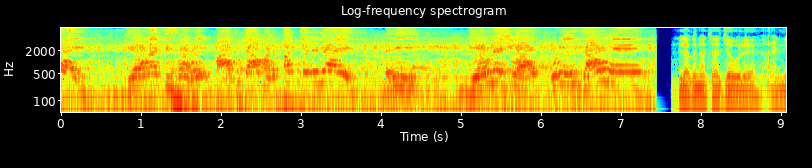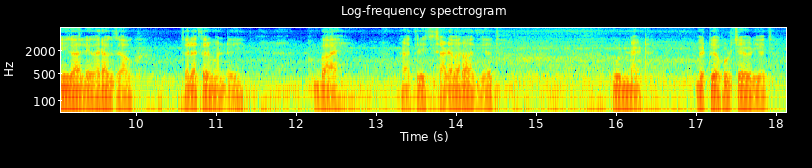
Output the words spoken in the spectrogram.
मंडळींना आहे. जेवणाची सोय बाजूच्या मंडपात केलेली आहे. तरी जेवणाशिवाय कुणी जाऊ नये. लग्नाचा जेवले आणि निघाले घरात जाऊ चला तर मंडळी. बाय. रात्रीचे साडेबारा वाजले आहेत गुड नाईट भेटूया पुढच्या व्हिडिओत.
